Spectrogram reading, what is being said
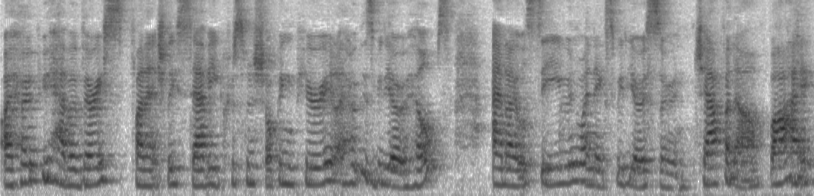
I hope you have a very financially savvy Christmas shopping period. I hope this video helps and I will see you in my next video soon. Ciao for now. Bye.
